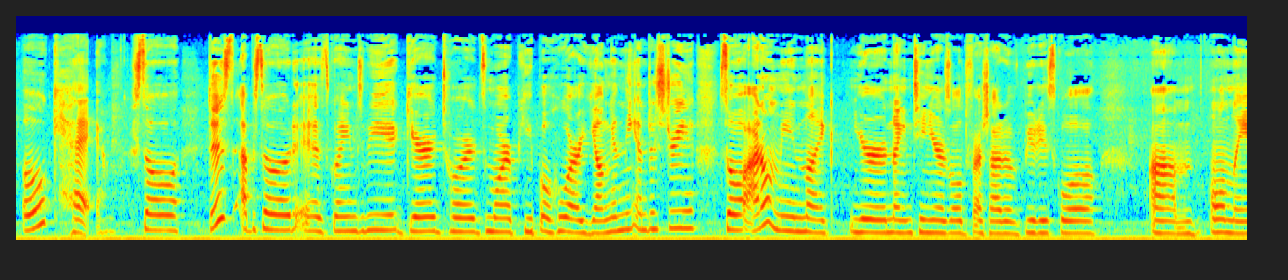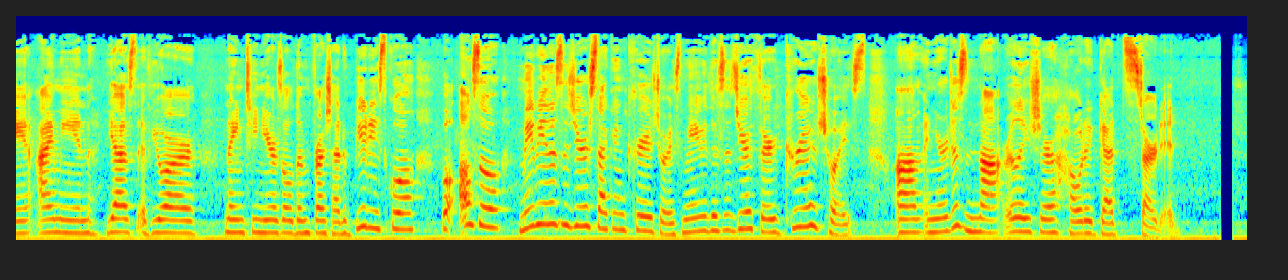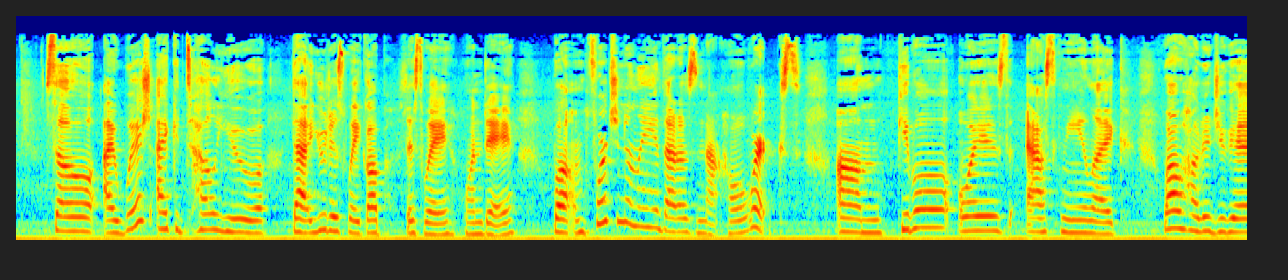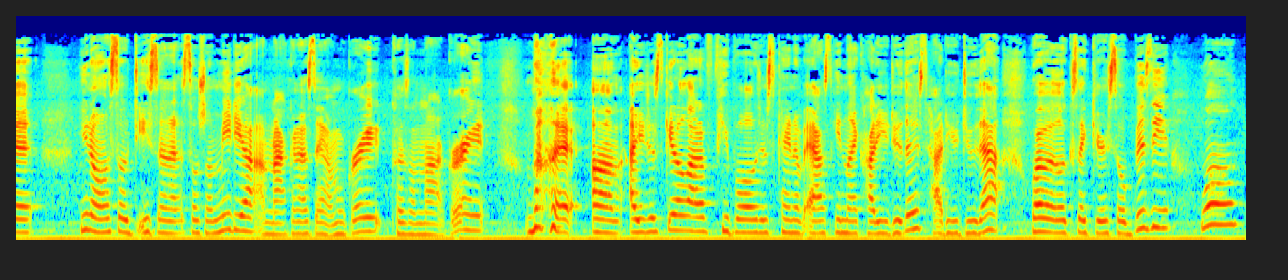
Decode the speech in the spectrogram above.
Okay, so this episode is going to be geared towards more people who are young in the industry. So I don't mean like you're 19 years old, fresh out of beauty school um, only. I mean, yes, if you are 19 years old and fresh out of beauty school, but also maybe this is your second career choice, maybe this is your third career choice, um, and you're just not really sure how to get started. So I wish I could tell you that you just wake up this way one day, but unfortunately, that is not how it works. Um, people always ask me, like, wow, how did you get, you know, so decent at social media? I'm not gonna say I'm great because I'm not great, but um, I just get a lot of people just kind of asking, like, how do you do this? How do you do that? Well, it looks like you're so busy. Well,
